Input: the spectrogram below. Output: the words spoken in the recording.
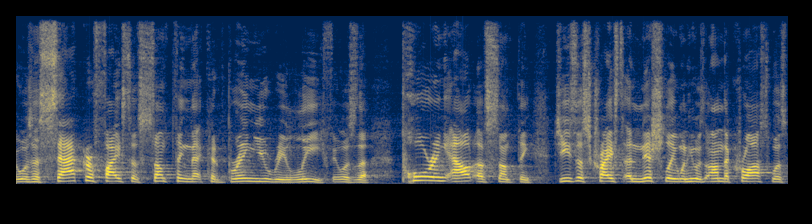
was a sacrifice of something that could bring you relief. It was the pouring out of something. Jesus Christ, initially, when he was on the cross, was,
